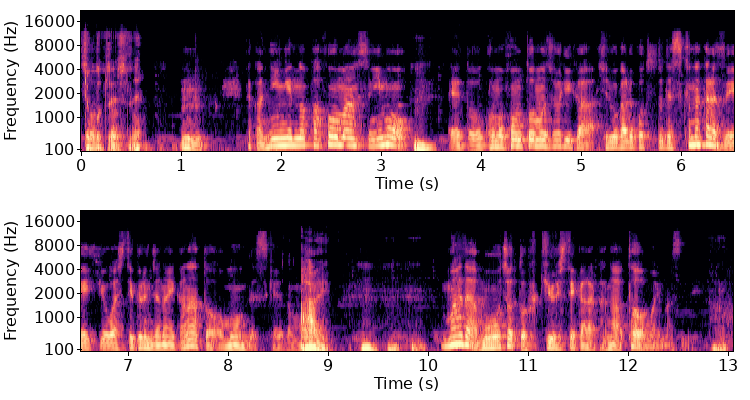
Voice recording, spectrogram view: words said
てことですね。うん、だから人間のパフォーマンスにも、うん。えっとこの本当の定規が広がることで少なからず影響はしてくるんじゃないかなとは思うんですけれども、はい、うんうんうん、まだもうちょっと普及してからかなとは思いますね。なるほど、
